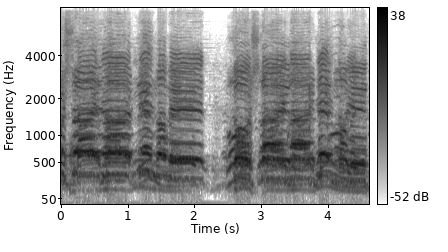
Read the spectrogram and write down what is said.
Torstein er dynamitt! Torstein er dynamitt!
